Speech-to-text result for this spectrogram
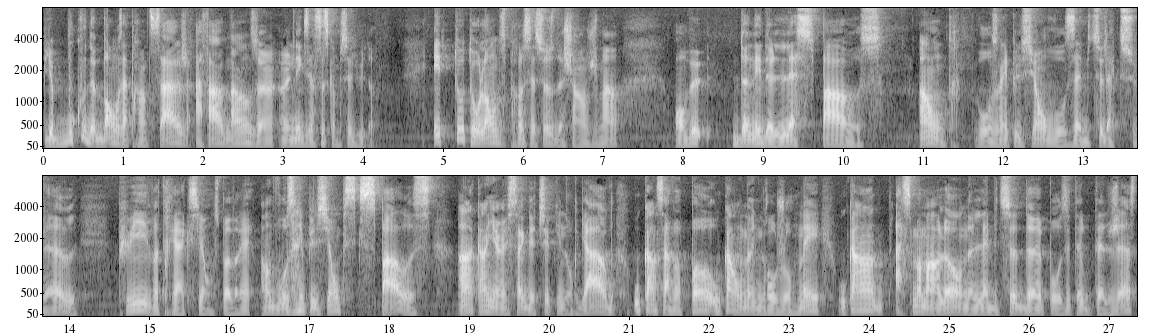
Puis il y a beaucoup de bons apprentissages à faire dans un, exercice comme celui-là. Et tout au long du processus de changement, on veut donner de l'espace entre vos impulsions vos habitudes actuelles, puis votre réaction. C'est pas vrai. Entre vos impulsions puis ce qui se passe, Hein, quand il y a un sac de chips qui nous regarde, ou quand ça va pas, ou quand on a une grosse journée, ou quand à ce moment-là, on a l'habitude de poser tel ou tel geste,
